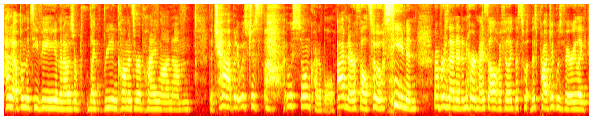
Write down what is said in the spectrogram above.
had it up on the tv and then i was like reading comments and replying on um the chat but it was just oh, it was so incredible. I've never felt so seen and represented and heard myself. I feel like this this project was very like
